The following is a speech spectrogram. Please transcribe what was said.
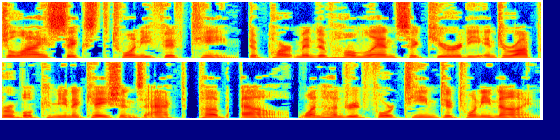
July 6, 2015, Department of Homeland Security Interoperable Communications Act, Pub. L. 114-29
